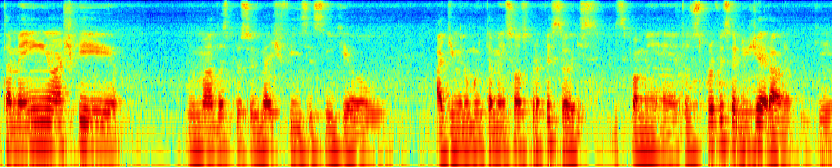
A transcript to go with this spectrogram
Também eu acho que uma das profissões mais difíceis, assim, que eu admiro muito também são os professores. Principalmente, é, todos os professores em geral, né? Porque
